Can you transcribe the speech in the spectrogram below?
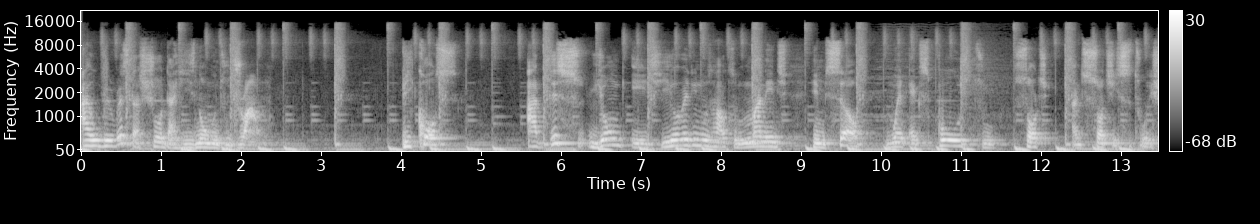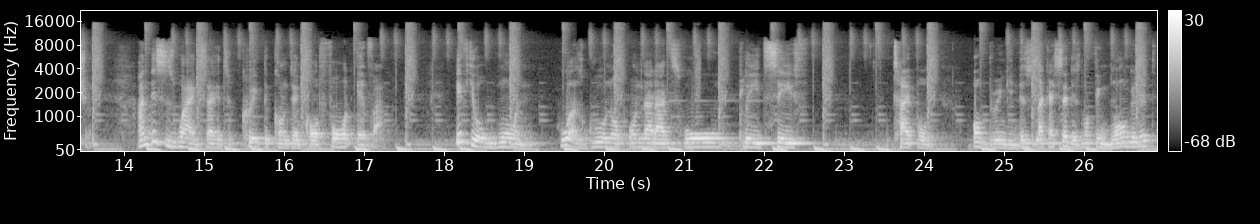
I will be rest assured that he's not going to drown. Because at this young age, he already knows how to manage himself when exposed to such and such a situation. And this is why I decided to create the content called Forward Ever. If you're one who has grown up under that whole play it safe type of upbringing. There's, like I said, there's nothing wrong in it,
